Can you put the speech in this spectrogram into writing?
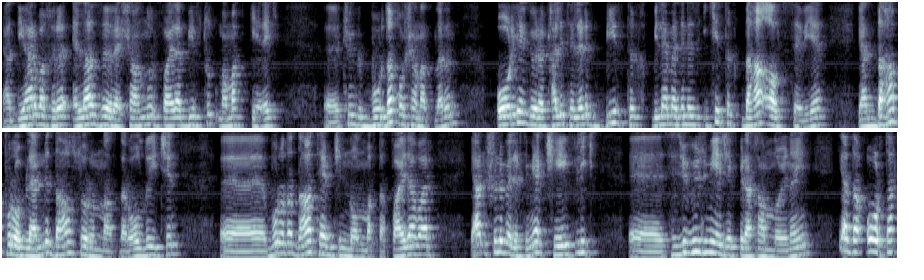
Yani Diyarbakır'ı Elazığ ve Şanlıurfa'yla bir tutmamak gerek. E, çünkü burada koşan atların oraya göre kaliteleri bir tık bilemediniz iki tık daha alt seviye. Yani daha problemli, daha sorunlu atlar olduğu için e, burada daha temkinli olmakta fayda var. Yani şunu belirteyim ya keyiflik e, sizi üzmeyecek bir rakamla oynayın. Ya da ortak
